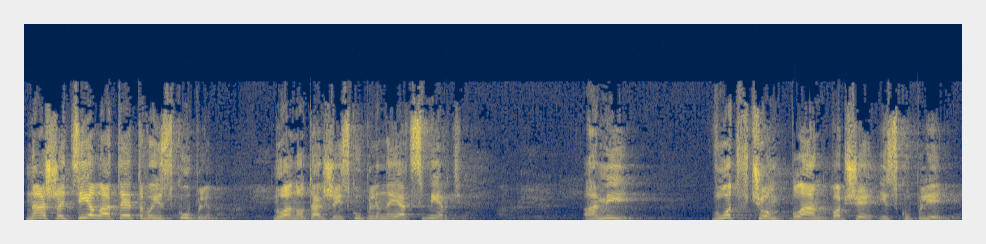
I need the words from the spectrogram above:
Наше тело от этого искуплено. Но оно также искуплено и от смерти. Аминь. Вот в чем план вообще искупления.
